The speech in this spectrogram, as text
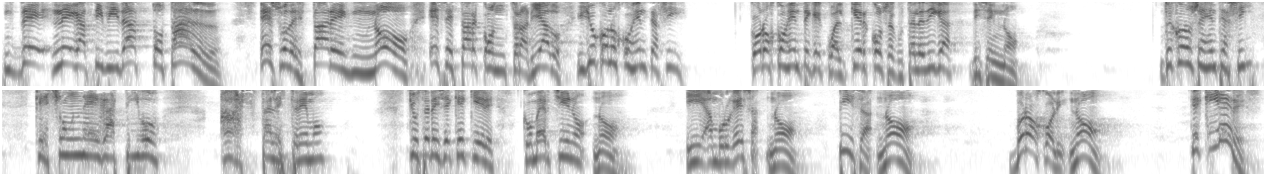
de negatividad total. Eso de estar en no es estar contrariado. Y yo conozco gente así. Conozco gente que cualquier cosa que usted le diga, dicen no. ¿Usted conoce gente así? Que son negativos hasta el extremo. Que usted le dice, ¿qué quiere? ¿Comer chino? No. ¿Y hamburguesa? No. ¿Pizza? No. ¿Brócoli? No. ¿Qué quieres?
